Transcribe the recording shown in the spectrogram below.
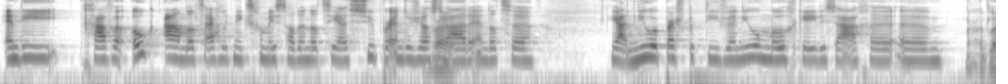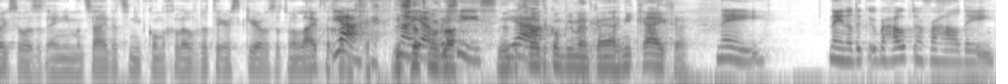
En die gaven ook aan dat ze eigenlijk niks gemist hadden en dat ze juist super enthousiast waren en dat ze ja, nieuwe perspectieven, nieuwe mogelijkheden zagen. Ehm. nou, het leukste was dat één iemand zei dat ze niet konden geloven dat de eerste keer was dat we een live dag ja, hadden. Dus nou dat ja, precies. Wel, de, grote compliment kan je eigenlijk niet krijgen. Nee. Nee, dat ik überhaupt een verhaal deed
